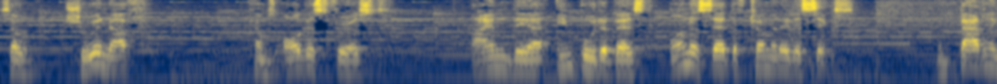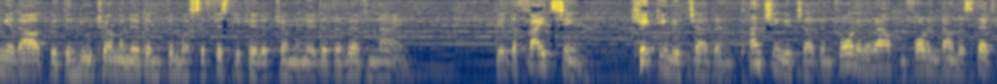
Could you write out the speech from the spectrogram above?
So, sure enough, comes August 1st, I'm there in Budapest on a set of Terminator 6 and battling it out with the new Terminator, the more sophisticated Terminator, the Rev 9. We had the fight scene, kicking each other and punching each other and rolling around and falling down the steps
